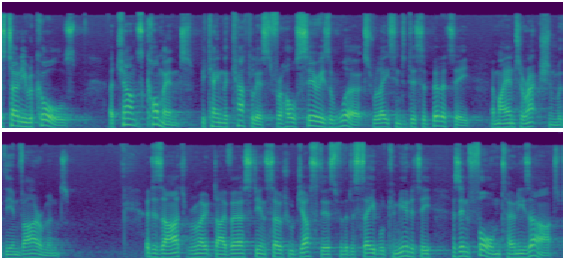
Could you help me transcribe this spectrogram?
As Tony recalls, a chance comment became the catalyst for a whole series of works relating to disability and my interaction with the environment. A desire to promote diversity and social justice for the disabled community has informed Tony's art.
